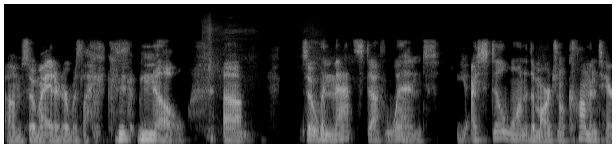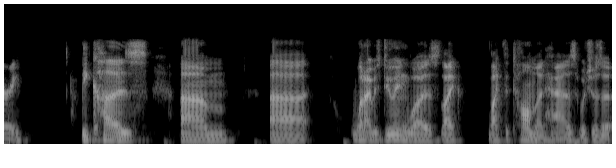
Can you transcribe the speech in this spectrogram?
Um, so my editor was like, no. Um, so when that stuff went, I still wanted the marginal commentary because um, uh, what I was doing was like like the Talmud has, which is a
